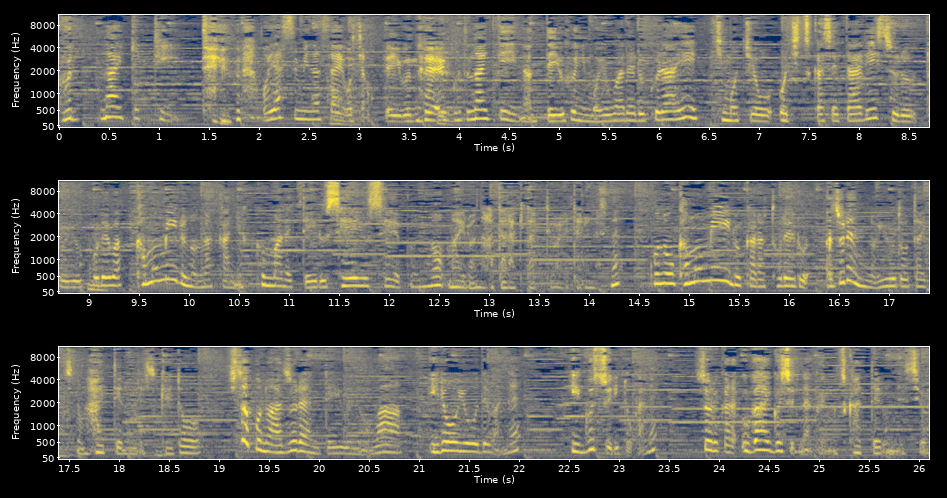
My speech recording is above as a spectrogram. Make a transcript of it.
グッナイトティーっていう。おやすみなさいお茶っていうねグッドナイトティーなんていうふうにも言われるくらい気持ちを落ち着かせたりするというこれはカモミールの中に含まれている精油成分の、まあ、いろんな働きだって言われてるんですね。このカモミールから取れるアズレンの誘導体っていうのが入ってるんですけど実はこのアズレンっていうのは医療用ではね胃薬とかねそれからうがい薬なんかにも使ってるんですよ。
